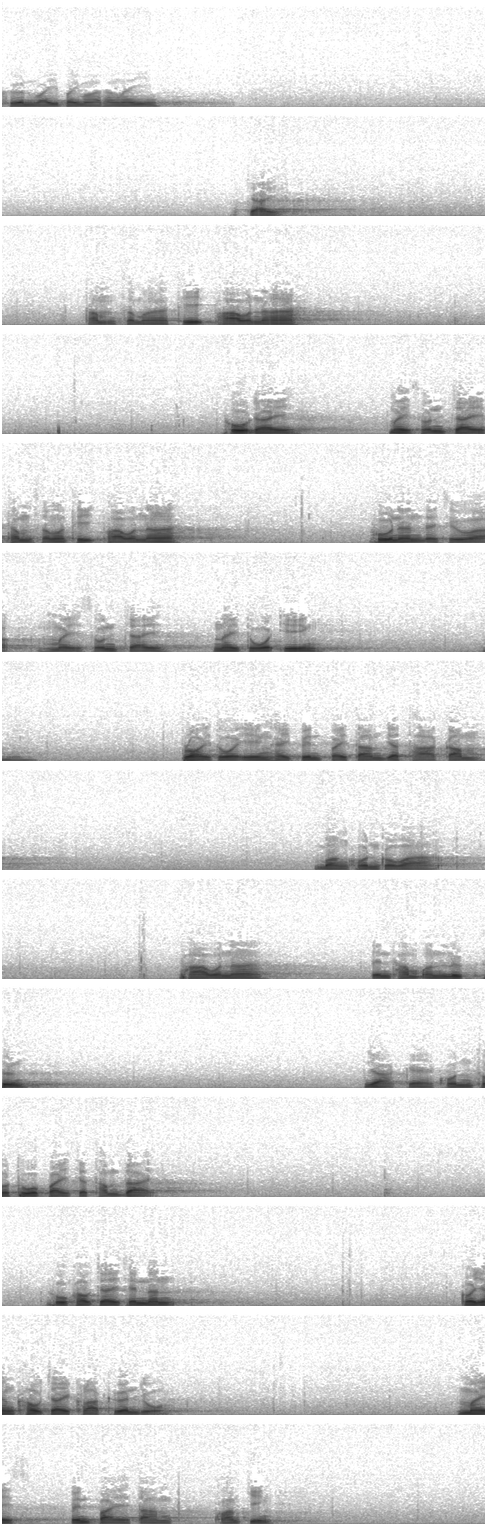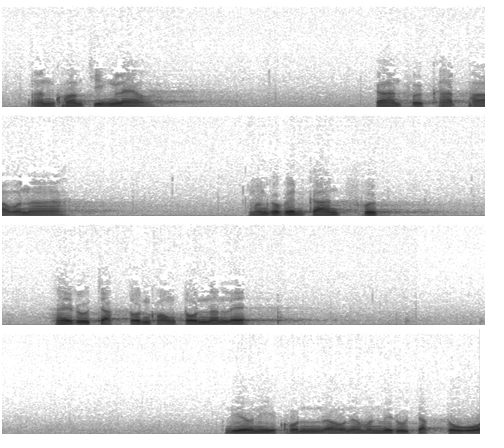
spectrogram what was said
เคลื่อนไหวไปมาทางไหนใจทำสมาธิภาวนา ผู้ใดไม่สนใจทำสมาธิภาวนา ผู้นั้นได้ชื่อว่าไม่สนใจในตัวเอง ปล่อยตัวเองให้เป็นไปตามยถากรรม บางคนก็ว่า ภาวนาเป็นธรรมอันลึกซึ้งยากแก่คนทั่ว ๆ ไปจะทำได้ ผู้เข้าใจเช่นนั้น ก็ยังเข้าใจคลาดเคลื่อนอยู่ ไม่เป็นไปตามความจริง อันความจริงแล้ว การฝึกหัดภาวนา มันก็เป็นการฝึก ให้รู้จักตนของตนนั่นแหละ เดี๋ยวนี้คนเราเนะ่ะ มันไม่รู้จักตัว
